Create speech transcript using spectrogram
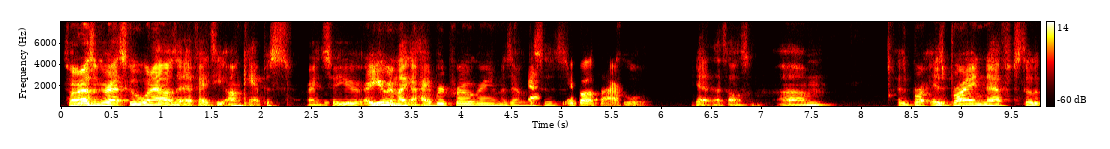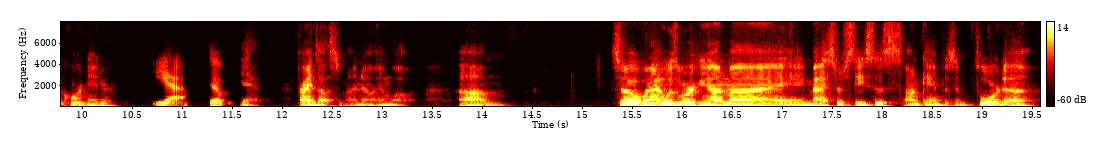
so when i was in grad school when i was at fit on campus right? So you are you in like a hybrid program? Is that what yeah, this is? they both are. Cool. Yeah that's awesome. Um, is, is Brian Neff still the coordinator? Yeah. Yep. Yeah. Brian's awesome. I know him well. Um, so when I was working on my master's thesis on campus in Florida,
